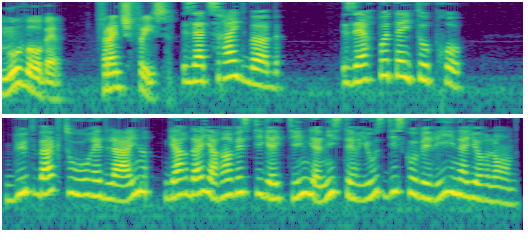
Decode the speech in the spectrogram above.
Move over. French fries. That's right Bob. They're potato pro. But back to our headline, Gardaí are investigating a mysterious discovery in Ireland.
